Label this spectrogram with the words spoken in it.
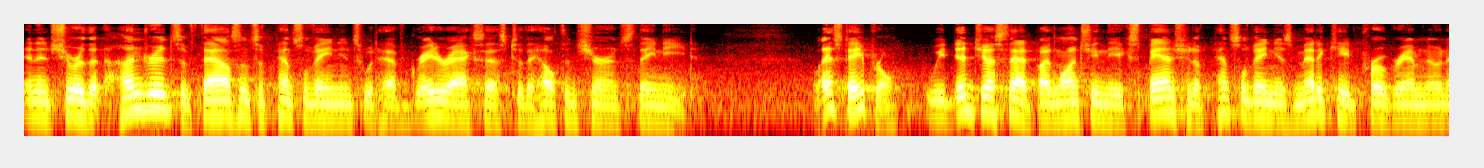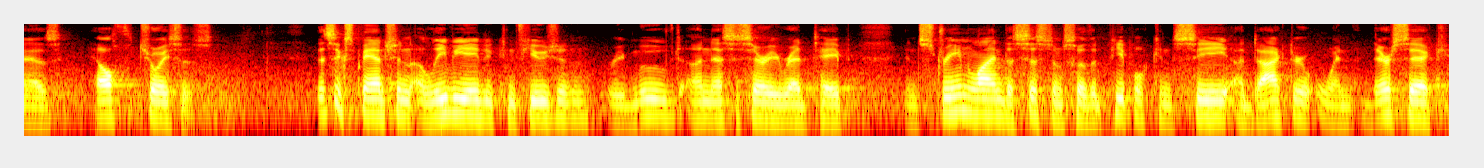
and ensure that hundreds of thousands of Pennsylvanians would have greater access to the health insurance they need. Last April, we did just that by launching the expansion of Pennsylvania's Medicaid program known as Health Choices. This expansion alleviated confusion, removed unnecessary red tape, and streamlined the system so that people can see a doctor when they're sick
